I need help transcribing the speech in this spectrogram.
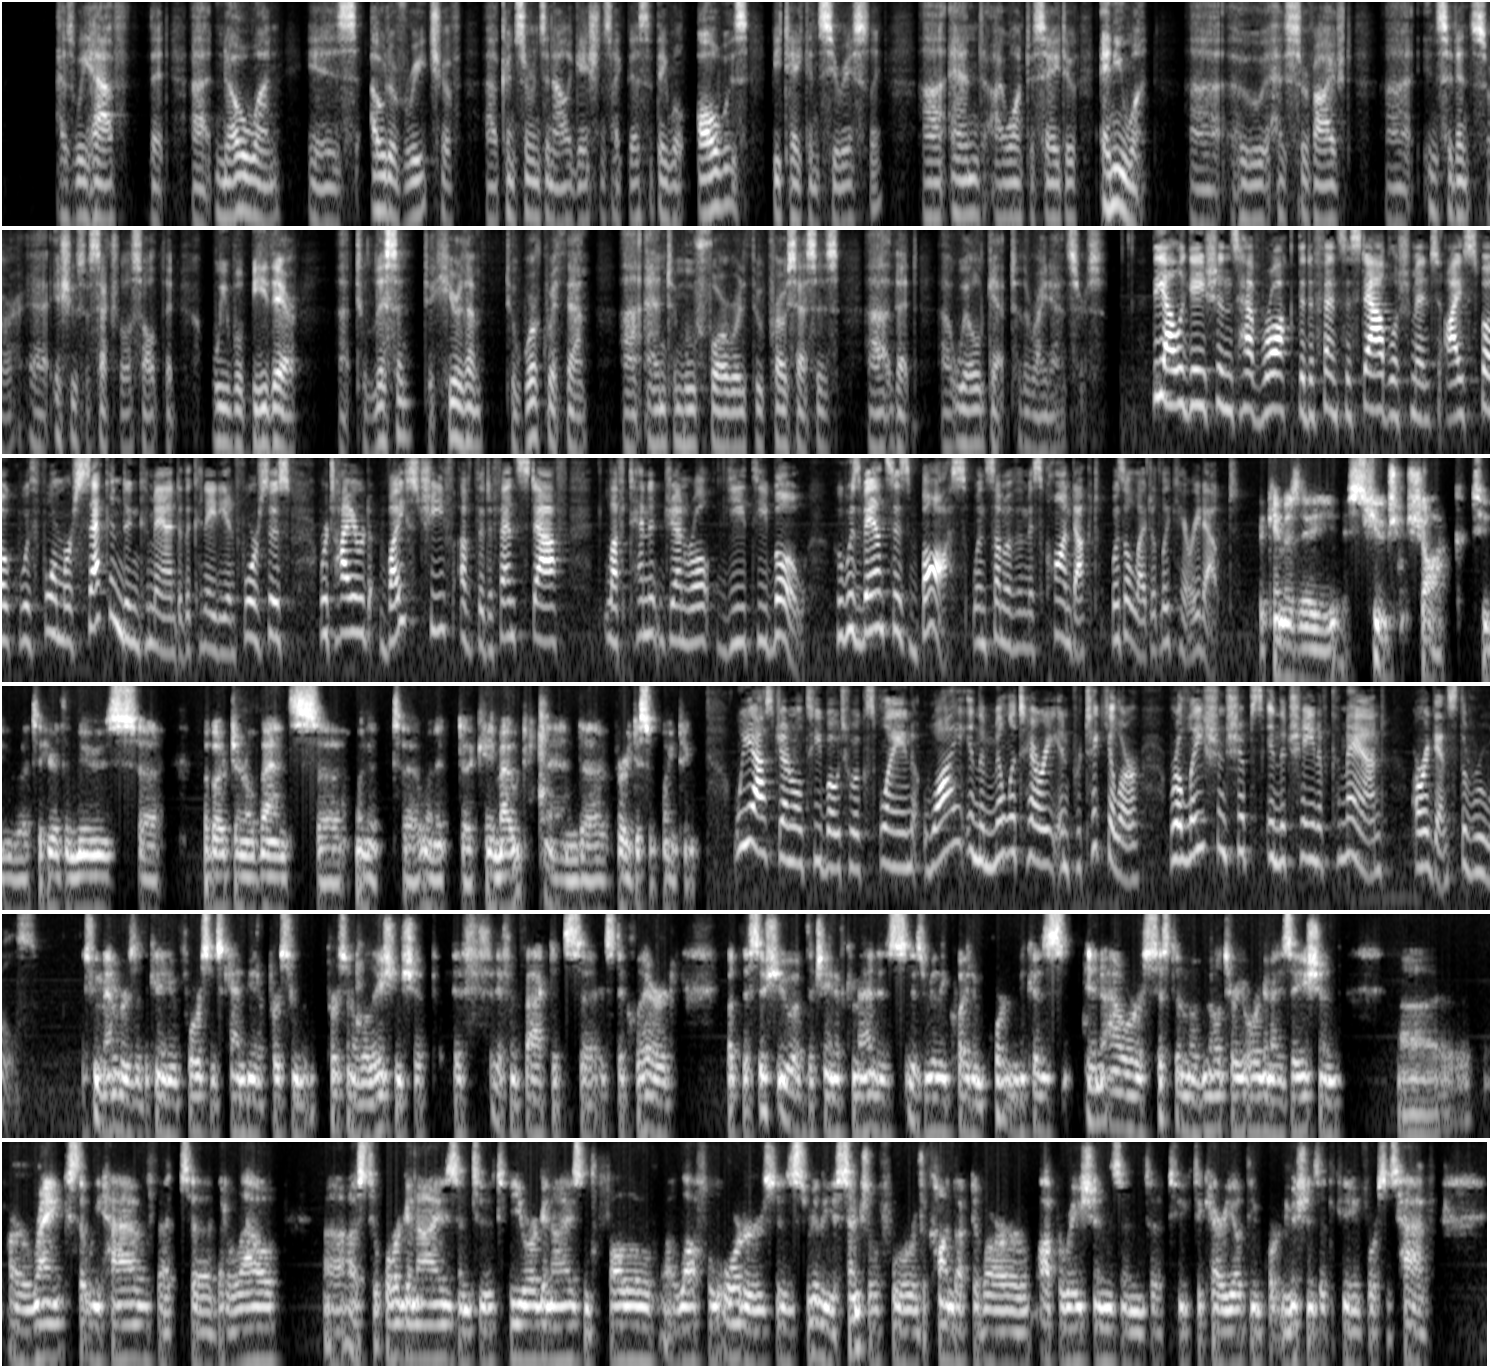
as we have, that no one is out of reach of uh, concerns and allegations like this, that they will always be taken seriously. Uh, and I want to say to anyone uh, who has survived uh, incidents or uh, issues of sexual assault that we will be there uh, to listen, to hear them, to work with them, and to move forward through processes that will get to the right answers. The allegations have rocked the defense establishment. I spoke with former second in command of the Canadian Forces, retired Vice Chief of the Defense Staff, Lieutenant General Guy Thibault, who was Vance's boss when some of the misconduct was allegedly carried out. It came as a huge shock to uh, to hear the news uh, about General Vance uh, when it uh, when it uh, came out, and uh, very disappointing. We asked General Thibault to explain why, in the military in particular, relationships in the chain of command are against the rules. Two members of the Canadian Forces can be in a person, personal relationship if, if in fact it's uh, it's declared. But this issue of the chain of command is is really quite important because in our system of military organization, uh, our ranks that we have that uh, that allow uh, us to organize and to, to be organized and to follow uh, lawful orders is really essential for the conduct of our operations and to, to, to, carry out the important missions that the Canadian Forces have.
